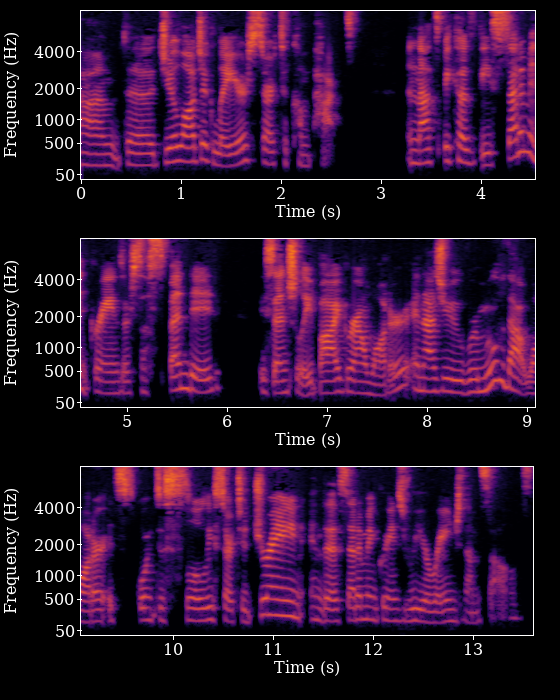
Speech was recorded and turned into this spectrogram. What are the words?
um, the geologic layers start to compact. And that's because these sediment grains are suspended essentially by groundwater. And as you remove that water, it's going to slowly start to drain and the sediment grains rearrange themselves.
